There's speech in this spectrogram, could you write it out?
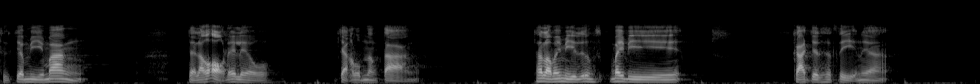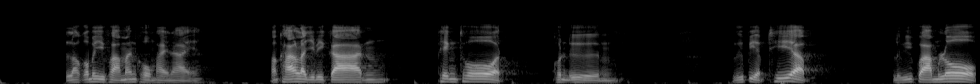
ถึงจะมีมั่ง แต่เราก็ออกได้เร็วจากอารมณ์ต่างๆ ถ้าเราไม่มีเรื่องไม่มีการเจริญสติเนี่ย เราก็ไม่มีความมั่นคงภายใน บางครั้งเราจะมีการเพ่งโทษคนอื่น หรือเปรียบเทียบ หรือมีความโลภ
